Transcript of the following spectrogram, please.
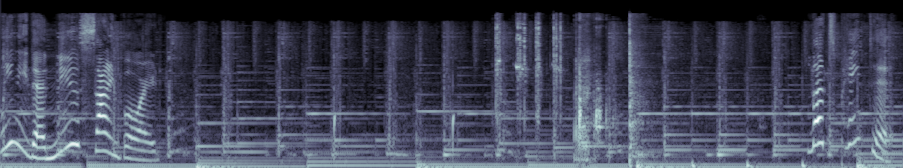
We need a new signboard. It.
